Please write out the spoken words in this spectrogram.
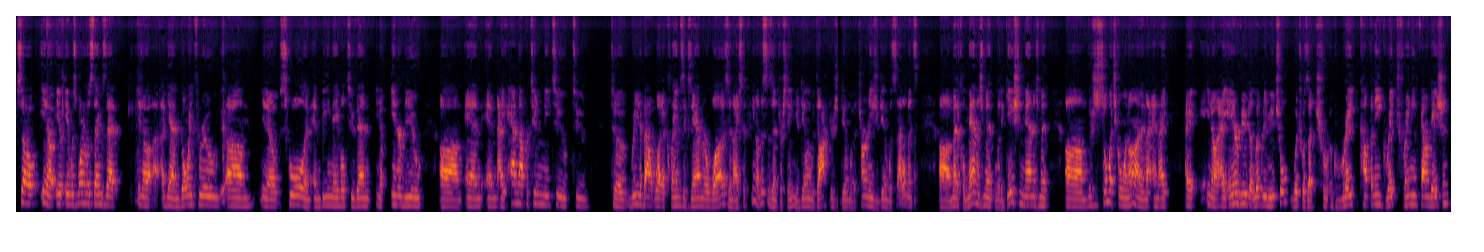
So, you know, it, it, was one of those things that, you know, again, going through, um, you know, school and, and being able to then, you know, interview um, and, and I had an opportunity to, to, to read about what a claims examiner was. And I said, you know, this is interesting. You're dealing with doctors, you're dealing with attorneys, you're dealing with settlements, uh, medical management, litigation management. Um, there's just so much going on. And I, and I, I, you know, I interviewed at Liberty Mutual, which was a tr- great company, great training foundation.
